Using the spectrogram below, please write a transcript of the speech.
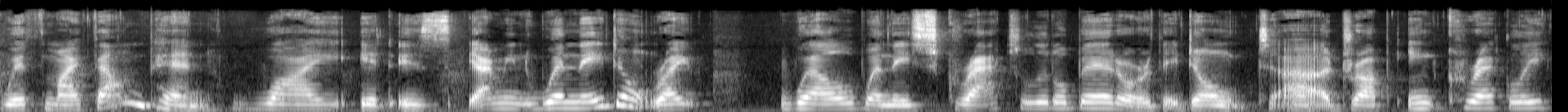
with my fountain pen. Why it is, I mean, when they don't write well when they scratch a little bit or they don't uh, drop ink correctly,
